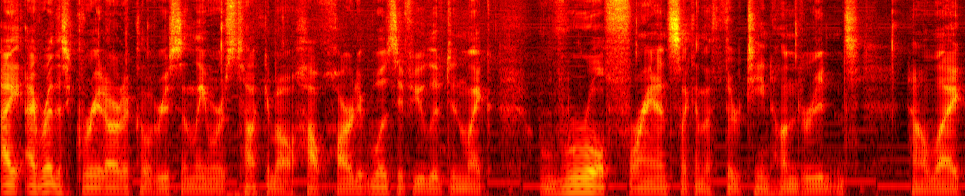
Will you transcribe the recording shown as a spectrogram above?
I, I read this great article recently where it's talking about how hard it was if you lived in like rural France, like in the 1300s. How like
